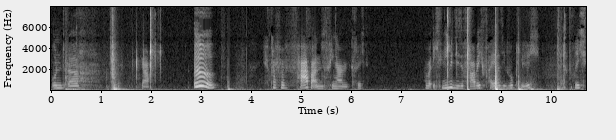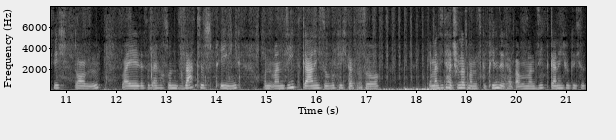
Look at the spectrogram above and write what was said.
Und, äh, ja. Äh, ich habe gerade Farbe an den Finger gekriegt. Aber ich liebe diese Farbe, ich feiere sie wirklich richtig doll, weil das ist einfach so ein sattes Pink und man sieht gar nicht so wirklich, dass es so. Ja, man sieht halt schon, dass man es gepinselt hat, aber man sieht gar nicht wirklich so.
